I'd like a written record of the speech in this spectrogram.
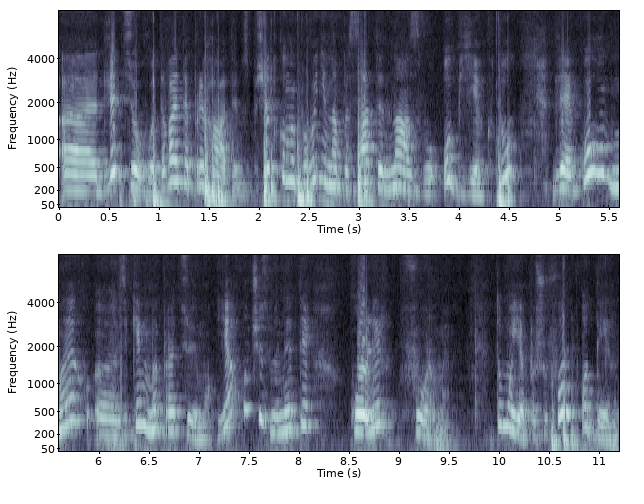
Е, Для цього давайте пригадуємо. Спочатку ми повинні написати назву об'єкту, для якого ми, е, з яким ми працюємо. Я хочу змінити колір форми. Тому я пишу форм 1.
